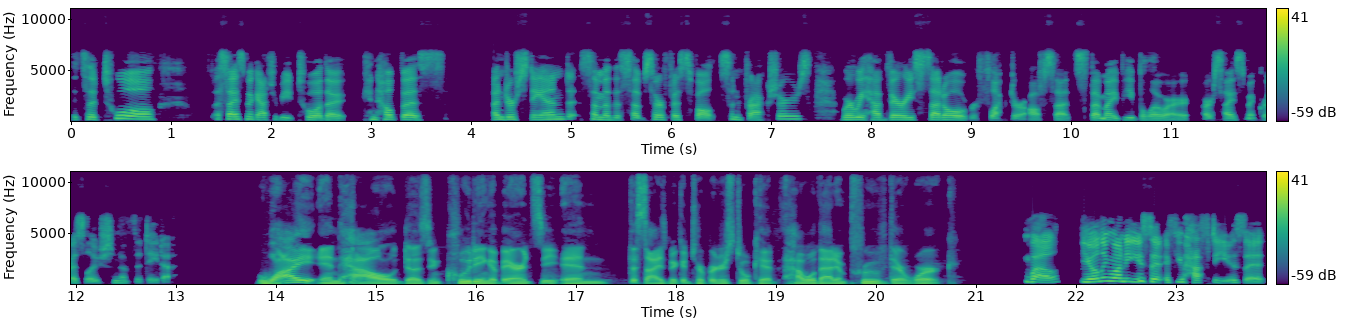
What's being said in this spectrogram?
it's a tool a seismic attribute tool that can help us understand some of the subsurface faults and fractures where we have very subtle reflector offsets that might be below our, our seismic resolution of the data why and how does including aberrancy in the seismic interpreters toolkit, how will that improve their work? Well, you only want to use it if you have to use it.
